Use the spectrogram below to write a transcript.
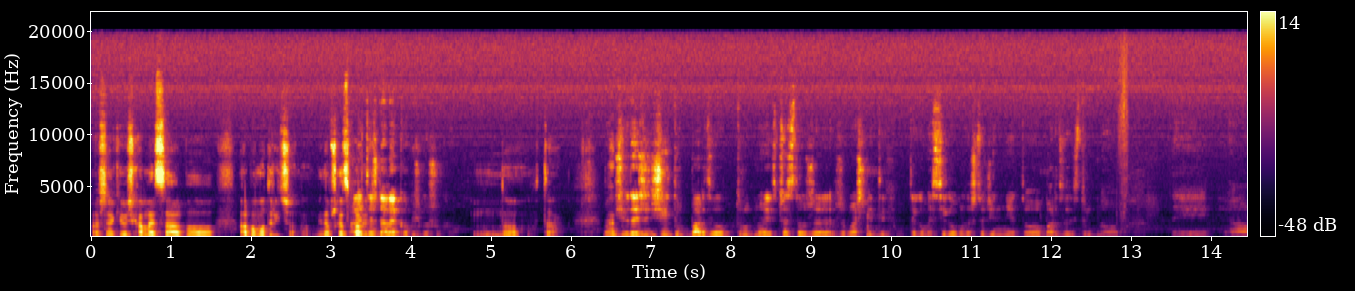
właśnie jakiegoś Hamesa albo, albo Modricza. No. Mi na przykład Ale sprawia... też daleko byś go szukał. No, tak. Bo mi się wydaje, że dzisiaj tru- bardzo trudno jest przez to, że, że właśnie Mhm. tych, tego Messiego oglądasz codziennie, to bardzo jest trudno y, a,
